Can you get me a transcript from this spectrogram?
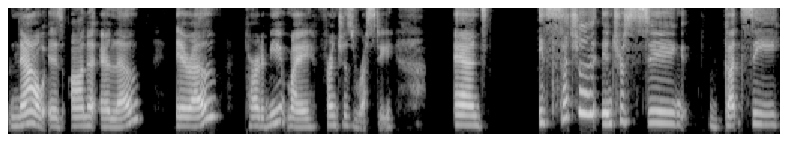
now is Anna Erlel. Erelle, pardon me, my French is rusty. And it's such an interesting, gutsy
